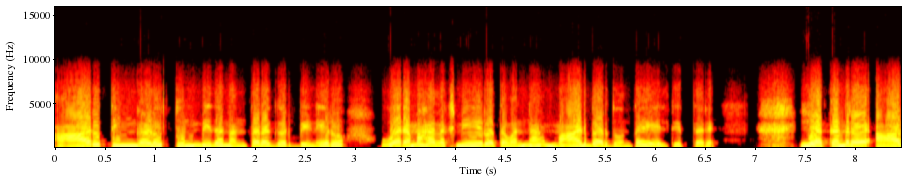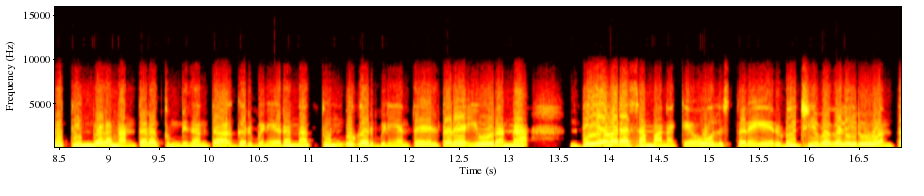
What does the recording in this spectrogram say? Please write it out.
ಆರು ತಿಂಗಳು ತುಂಬಿದ ನಂತರ ಗರ್ಭಿಣಿಯರು ವರಮಹಾಲಕ್ಷ್ಮಿ ವ್ರತವನ್ನ ಮಾಡಬಾರ್ದು ಅಂತ ಹೇಳ್ತಿರ್ತಾರೆ. ಯಾಕಂದ್ರೆ ಆರು ತಿಂಗಳ ನಂತರ ತುಂಬಿದಂತ ಗರ್ಭಿಣಿಯರನ್ನ ತುಂಬು ಗರ್ಭಿಣಿ ಅಂತ ಹೇಳ್ತಾರೆ. ಇವರನ್ನ ದೇವರ ಸಮಾನಕ್ಕೆ ಹೋಲಿಸ್ತಾರೆ. ಎರಡು ಜೀವಗಳಿರುವಂತ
